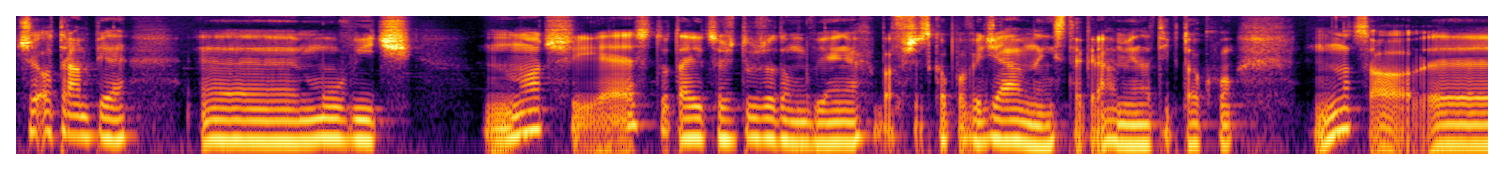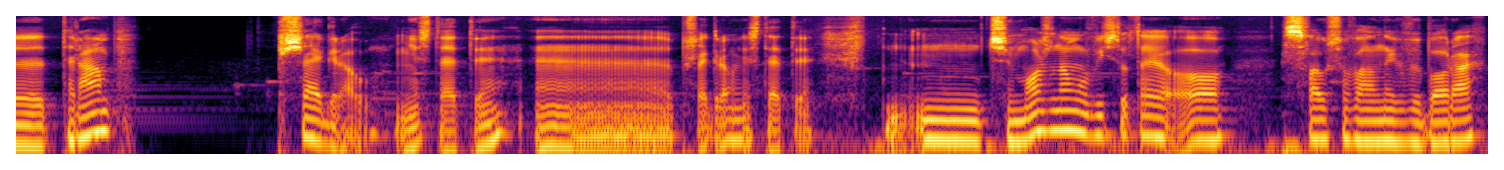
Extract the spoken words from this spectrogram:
czy o Trumpie yy, mówić? No, czy jest tutaj coś dużo do mówienia? Chyba wszystko powiedziałem na Instagramie, na TikToku. No co, yy, Trump przegrał niestety. Yy, przegrał niestety. Yy, czy można mówić tutaj o sfałszowanych wyborach?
